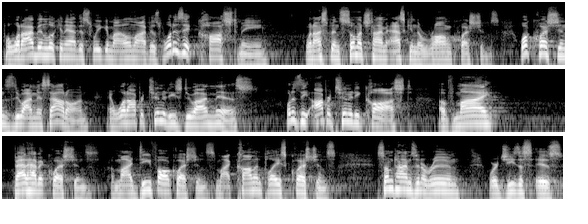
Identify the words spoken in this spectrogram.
But what I've been looking at this week in my own life is what does it cost me when I spend so much time asking the wrong questions? What questions do I miss out on? And what opportunities do I miss? What is the opportunity cost of my bad habit questions, of my default questions, my commonplace questions? Sometimes in a room where Jesus is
